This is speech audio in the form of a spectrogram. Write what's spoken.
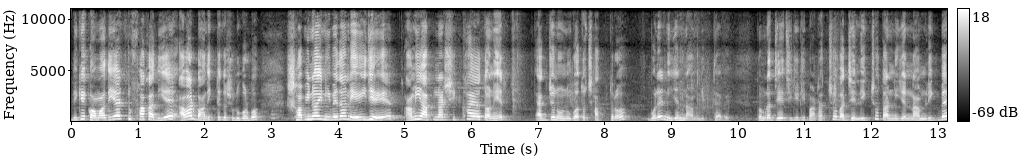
দিকে কমা দিয়ে, একটু ফাঁকা দিয়ে, আবার বাঁদিক থেকে শুরু করব। সবিনয় নিবেদন, এই যে আমি আপনার শিক্ষায়তনের একজন অনুগত ছাত্র বলে নিজের নাম লিখতে হবে। তোমরা যে চিঠিটি পাঠাচ্ছ বা যে লিখছো তার নিজের নাম লিখবে,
